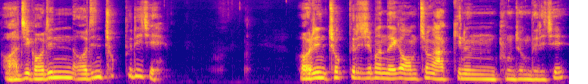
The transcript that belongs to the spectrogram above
아직 어린 어린 촉들이지. 어린 촉들이지만 내가 엄청 아끼는 품종들이지.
